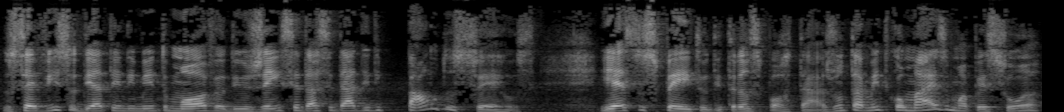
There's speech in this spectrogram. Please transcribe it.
do Serviço de Atendimento Móvel de Urgência da cidade de Pau dos Ferros e é suspeito de transportar, juntamente com mais uma pessoa,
